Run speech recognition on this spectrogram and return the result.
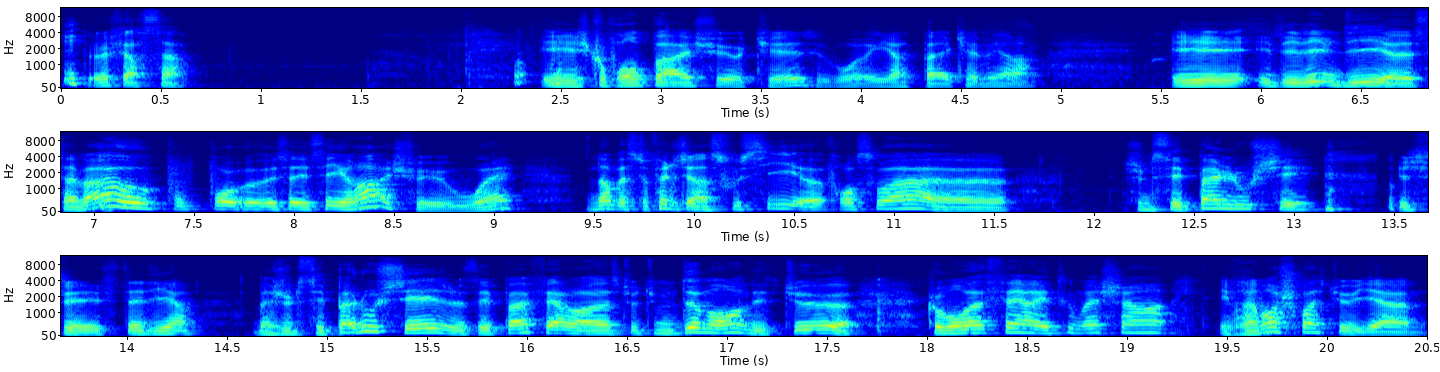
Je te faire ça. Et je comprends pas. Je fais ok, c'est bon, regarde pas la caméra. Et, et Davy me dit euh, ça va ou pour, pour- euh, ça, ça ira? Je fais ouais. Non, parce qu'en fait j'ai un souci, euh, François. euh, je ne sais pas loucher. Et je fais c'est-à-dire bah, je ne sais pas loucher, je ne sais pas faire ce que tu me demandes, et euh, comment on va faire et tout machin. Et vraiment, je crois qu'il y a.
